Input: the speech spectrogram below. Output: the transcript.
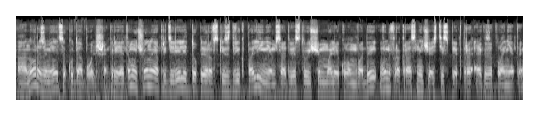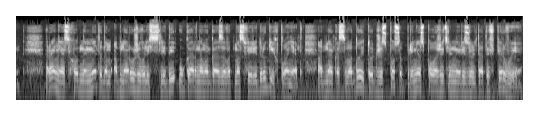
а оно, разумеется, куда больше. При этом ученые определили доплеровский сдвиг по линиям, соответствующим молекулам воды в инфракрасной части спектра экзопланеты. Ранее сходным методом обнаруживались следы угарного газа в атмосфере других планет, однако с водой тот же способ принес положительные результаты впервые,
